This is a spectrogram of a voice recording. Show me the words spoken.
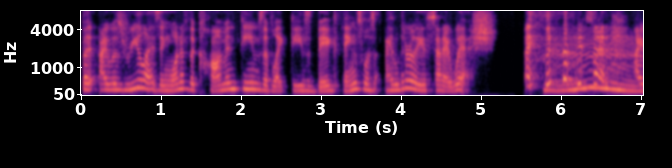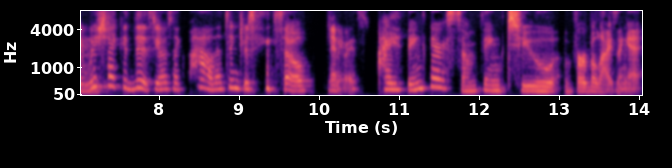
But I was realizing one of the common themes of like these big things was I literally said, I wish. I said, I mm. wish I could this. You know, I was like, wow, that's interesting. So, anyways, I think there's something to verbalizing it.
